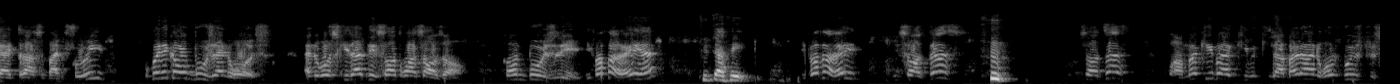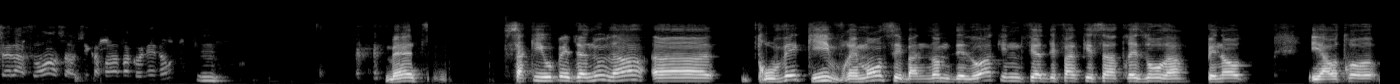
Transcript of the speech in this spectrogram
as une trace mal fouille. Vous connaissez quand on bouge un rose, un rose qui a des 100, 300 ans. Quand on bouge lui, il n'est pas pareil, hein? Tout à fait. Il n'est pas pareil. Il s'en place. il s'en place. Bon, moi qui, va- qui, qui la balle un rose bouge tout seul à soir, ça aussi, capable de pas connaître, non? Hmm. Ben, ça qui vous dire nous, là, euh, trouver qui vraiment c'est ben l'homme des lois qui nous fait défalquer ça trésor, là. Pénal, il y a autre,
